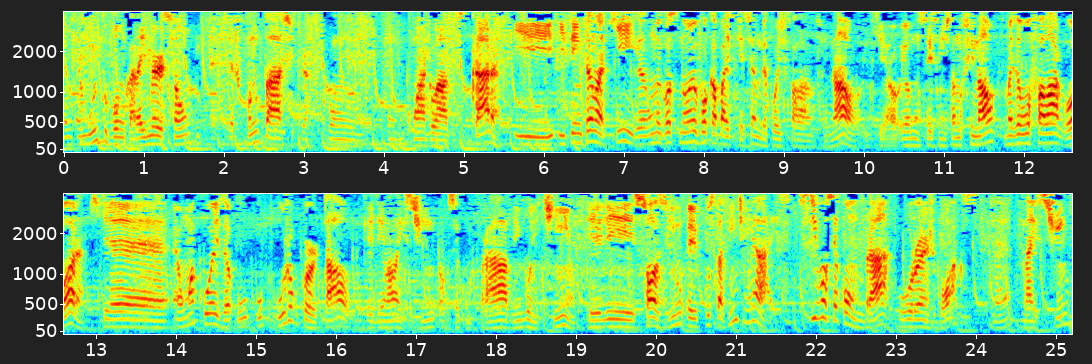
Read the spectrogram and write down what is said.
É, é, muito bom, cara. A imersão é, é fantástica com, com, com a GLaDOS. Cara, e, e tentando aqui, é um negócio não eu vou acabar esquecendo depois de falar no final, que eu, eu não sei se a gente tá no final, mas eu vou falar agora, que é, é uma uma coisa, o, o, o, jogo Portal, que ele tem lá na Steam pra você comprar, bem bonitinho, ele sozinho, ele custa 20 reais. Se você comprar o Orange Box, né, na Steam,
